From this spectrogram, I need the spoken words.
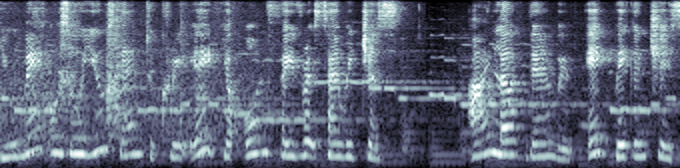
You may also use them to create your own favorite sandwiches. I love them with egg bacon cheese.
